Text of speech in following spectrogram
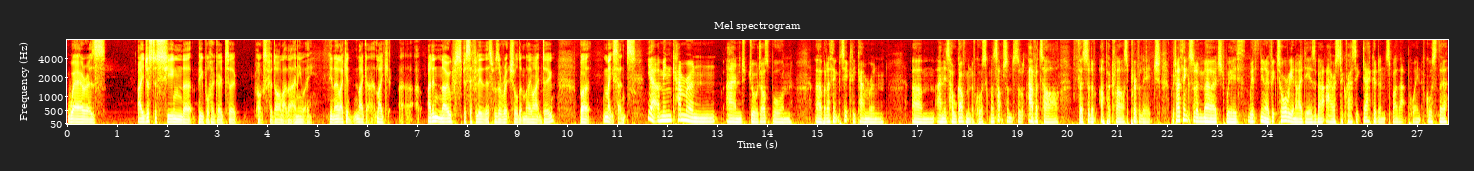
Whereas I just assumed that people who go to Oxford are like that anyway. You know, like it, like like uh, I didn't know specifically that this was a ritual that they might do, but it makes sense. Yeah, I mean Cameron and George Osborne, uh, but I think particularly Cameron um, and his whole government, of course, was such a sort of avatar for sort of upper class privilege, which I think sort of merged with with you know Victorian ideas about aristocratic decadence. By that point, of course, the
